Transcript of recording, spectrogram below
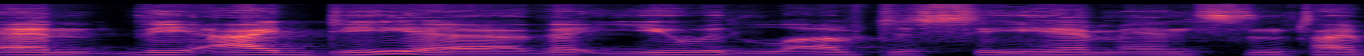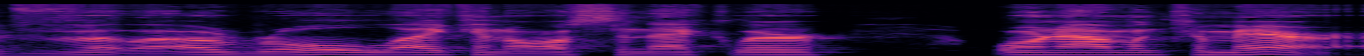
And the idea that you would love to see him in some type of a, role like an Austin Ekeler or an Alvin Kamara.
